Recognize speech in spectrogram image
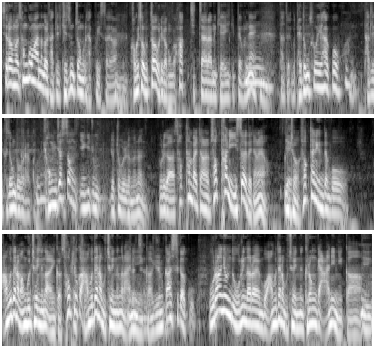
실험을 성공하는 걸 다들 기준점으로 잡고 있어요. 음. 거기서부터 우리가 뭔가 확 짓자라는 계획이기 때문에 음. 다들 뭐 대동소이하고 다들 그 정도라고. 경제성 얘기 좀 여쭤보려면은 우리가 석탄 발전하려면 석탄이 있어야 되잖아요. 그렇죠. 석탄이 근데 뭐 아무데나 막 묻혀 있는 건 아니니까 석유가 그렇죠. 아무데나 묻혀 있는 건 아니니까 그렇죠. 요즘 가스가 구- 우라늄도 우리나라에 뭐 아무데나 묻혀 있는 그런 게 아니니까 예.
